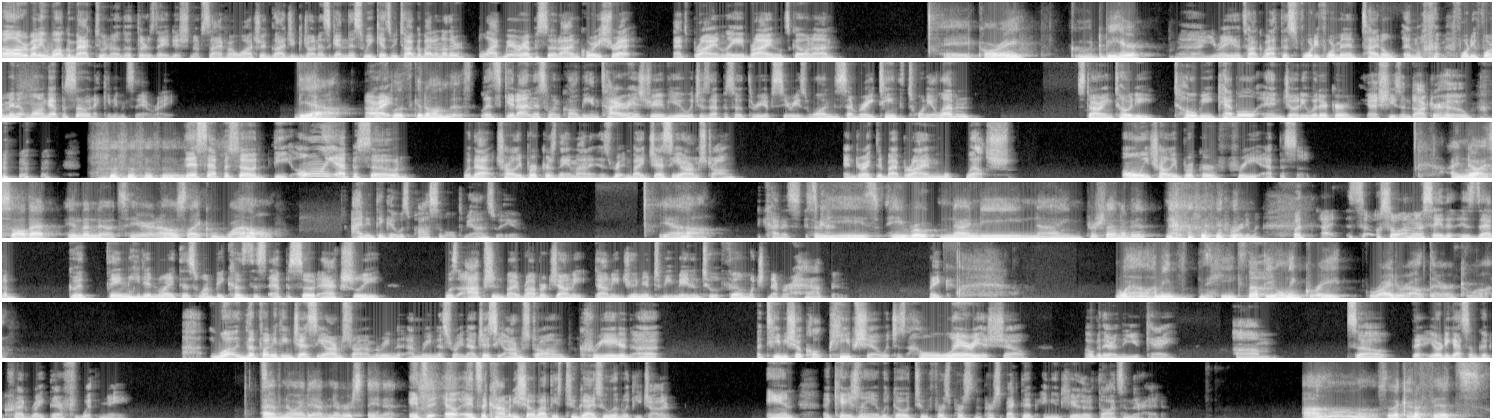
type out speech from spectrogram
Hello, everybody. Welcome back to another Thursday edition of Sci Fi Watcher. Glad you could join us again this week as we talk about another Black Mirror episode. I'm Corey Schrett. That's Bryan Lee. Bryan, what's going on? Hey, Corey. Good to be here. Uh, you ready to talk about this 44 minute title and 44 minute long episode? I can't even say it right. Yeah. All right. Let's, get on this. Let's get on this one called The Entire History of You, which is episode three of series one, December 18th, 2011, starring Toby, Toby Kebbell and Jodie Whittaker. Yeah, she's in Doctor Who. this episode, the only episode without Charlie Brooker's name on it, is written by Jesse Armstrong and directed by Brian Welsh. Only Charlie Brooker free episode. I know. I saw that in the notes here, and I was like, wow. I didn't think it was possible, to be honest with you. Yeah. It kind of So he's he wrote ninety nine percent of it. pretty much. But I, so, so I'm going to say that is that a good thing he didn't write this one because this episode actually was optioned by Robert Downey Downey Jr. to be made into a film, which never happened. Like, well, I mean, he's not the only great writer out there. Come on. uh, well, the funny thing, Jesse Armstrong. I'm reading. I'm reading this right now. Jesse Armstrong created a a TV show called Peep Show, which is a hilarious show over there in the UK. Um, so they you already got some good cred right there with me. I have no idea. I've never seen it. It's a uh, it's a comedy show about these two guys who live with each other, and occasionally it would go to first person perspective, and you'd hear their thoughts in their head. Oh, so that kind of fits.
